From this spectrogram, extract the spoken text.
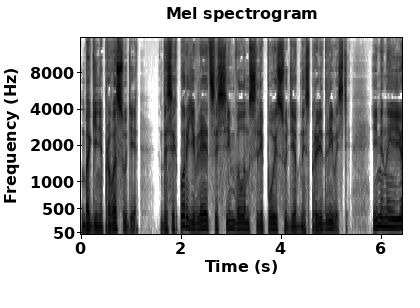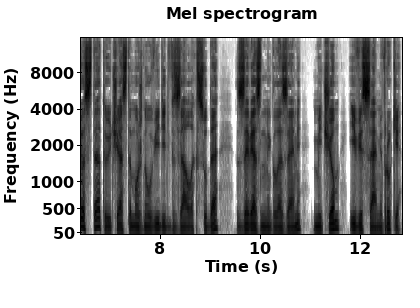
богиня правосудия, до сих пор является символом слепой судебной справедливости. Именно ее статую часто можно увидеть в залах суда с завязанными глазами, мечом и весами в руке.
